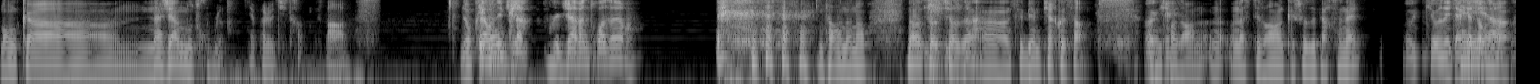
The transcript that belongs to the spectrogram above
Donc, euh, nager en eau trouble. Il n'y a pas le titre, c'est pas grave. Donc là, on, donc est déjà, on est déjà à 23h. non, non, non. Non, c'est autre chose. hein. Euh, c'est bien pire que ça. Ok. 23 heures. Là, c'était vraiment quelque chose de personnel. Ok, on était à Et, 14h. euh,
